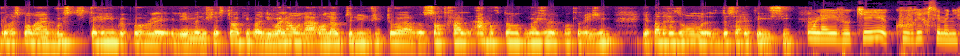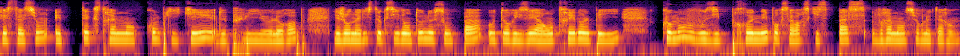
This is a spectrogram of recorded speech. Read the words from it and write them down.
correspondre à un boost terrible pour les, manifestants qui pourraient dire voilà, on a, on a obtenu une victoire centrale importante, majeure contre le régime. Il n'y a pas de raison de s'arrêter ici. On l'a évoqué, couvrir ces manifestations est extrêmement compliqué depuis euh, l'Europe. Les journalistes occidentaux ne sont pas autorisés à entrer dans le pays. Comment vous vous y prenez pour savoir ce qui se passe vraiment sur le terrain?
